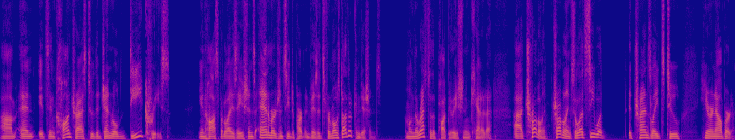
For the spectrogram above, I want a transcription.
Um, and it's in contrast to the general decrease in hospitalizations and emergency department visits for most other conditions among the rest of the population in Canada. Uh, troubling, troubling. So let's see what it translates to here in Alberta.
